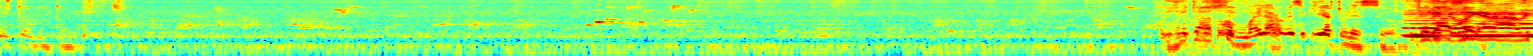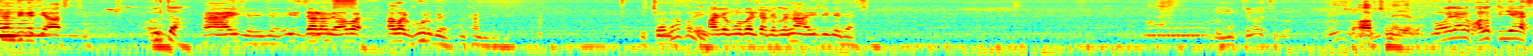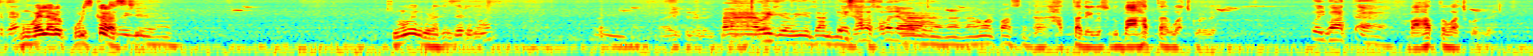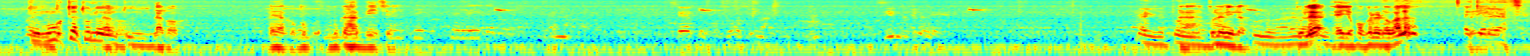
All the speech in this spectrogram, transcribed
চেষ্টা করতে হবে ওই যেটা আসছে। মোবাইল আরও বেশি ক্লিয়ার চলে এসছে। যেটা আসছে ওইখান থেকে যে আসছে। ওইটা? হ্যাঁ এই যে এই যে এই দাঁড়াবে আবার আবার ঘুরবে ওইখান থেকে। এই আগে মোবাইলটা দেখবে না এইদিকে গেছে। মুখ চেনা যাচ্ছে তো? সব চেনা যাবে। মোবাইল আরও ভালো ক্লিয়ার আছে দেখ। মোবাইল আরও পরিষ্কার আসছে। যে হ্যাঁ। কি মোবাইল গো রাখিস এটা তোমার? হাতটা দেখবে শুধু বা হাতটা ওয়াচ করবে। ওই বাত হ্যাঁ। বা হাতটা ওয়াচ করবে। তুই মুখটা তুলে দেখো তুই। দেখো এই দেখো বুক- বুকে হাত দিয়েছে। হ্যাঁ তুললো তুলে নিল। হ্যাঁ, তুলে এই যে। পকেটে ঢোকালো। চলে যাচ্ছে।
